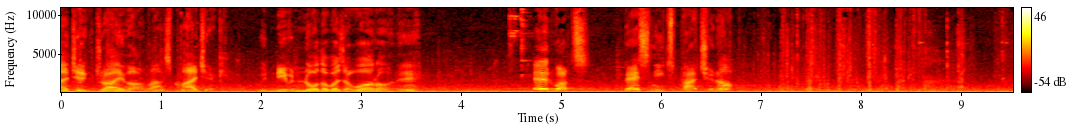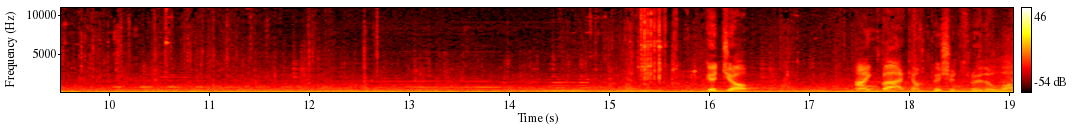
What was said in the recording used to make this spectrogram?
Magic driver, that's magic. Wouldn't even know there was a war on, eh? Edwards, Bess needs patching up. Good job. Hang back, I'm pushing through the wire.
